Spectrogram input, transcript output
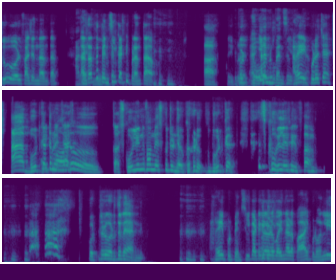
Too old fashion అదే దాని తర్వాత పెన్సిల్. కట్ ఇప్పుడు అంతా. ఆ, ఇప్పుడు ఇప్పుడు అరే, ఇప్పుడు వచ్చే ఆ బూట్ కట్ మావాడు స్కూల్ యూనిఫామ్ వేసుకుంటుండే ఒకడు బూట్ కట్. స్కూల్ యూనిఫామ్. కొట్టుడు కొడుతుండే అన్ని అరే ఇప్పుడు పెన్సిల్ కట్ కూడా పోయిందాడపా ఇప్పుడు ఓన్లీ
